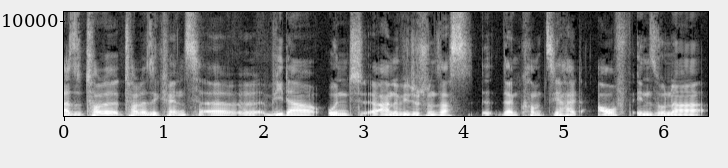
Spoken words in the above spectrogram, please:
Also tolle, tolle Sequenz äh, äh, wieder. Und äh, Anne, wie du schon sagst, äh, dann kommt sie halt auf in so einer,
